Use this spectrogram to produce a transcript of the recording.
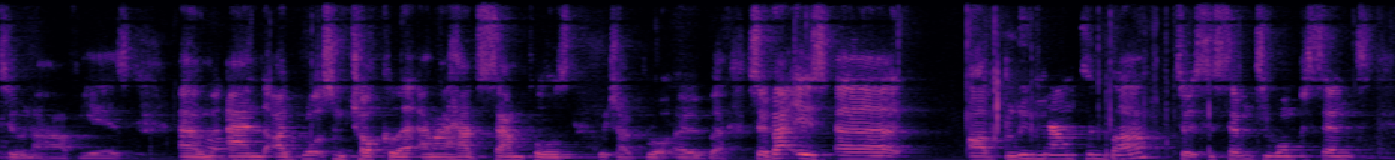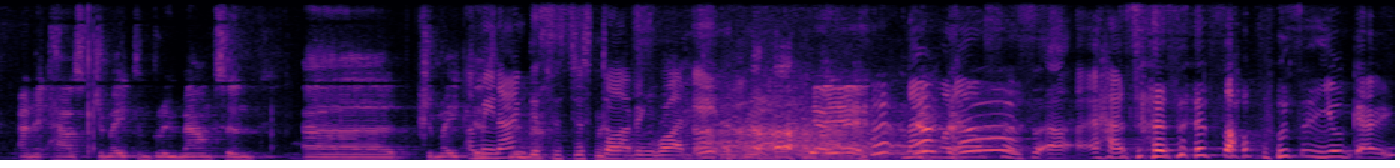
two and a half years. Um, oh. And I brought some chocolate and I had samples which I brought over. So that is uh, our Blue Mountain bar. So it's a 71% and it has Jamaican Blue Mountain, uh, Jamaica. I mean, Blue Angus Mountain. is just diving right in. yeah, yeah. No one else has, uh, has, has, has samples, and you'll go.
